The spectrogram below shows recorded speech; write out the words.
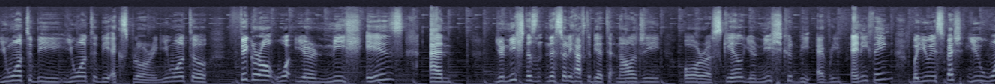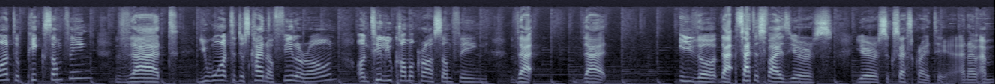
you want to be you want to be exploring. You want to figure out what your niche is and your niche doesn't necessarily have to be a technology or a skill. Your niche could be every anything but you especially you want to pick something that you want to just kind of feel around until you come across something that that either that satisfies your your success criteria. And I, am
